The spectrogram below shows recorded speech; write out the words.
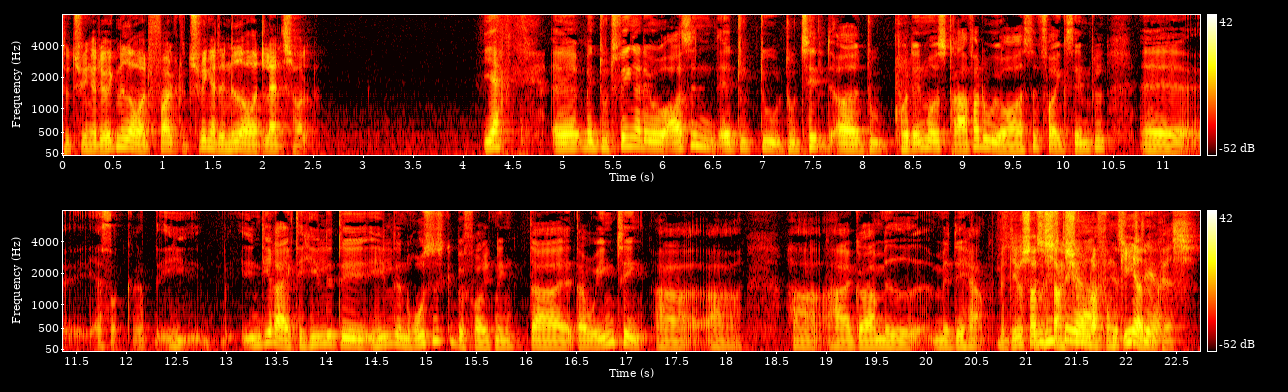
Du tvinger det jo ikke ned over et folk, du tvinger det ned over et landshold. Ja, øh, men du tvinger det jo også, øh, du, du, du til, og du, på den måde straffer du jo også for eksempel øh, altså, indirekte hele, det, hele den russiske befolkning, der, der jo ingenting har, har, har, har at gøre med, med det her. Men det er jo sådan, synes, sanktioner er, fungerer, synes, Lukas.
